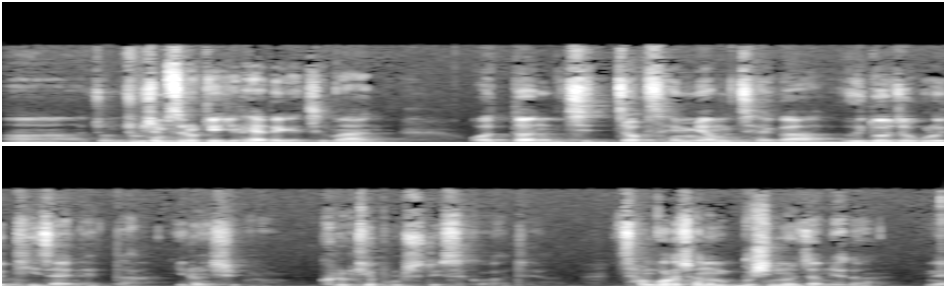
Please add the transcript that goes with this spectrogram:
아, 좀 조심스럽게 얘기를 해야 되겠지만 어떤 지적 생명체가 의도적으로 디자인했다 이런 식으로 그렇게 볼 수도 있을 것 같아요. 참고로 저는 무신론자입니다. 네.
